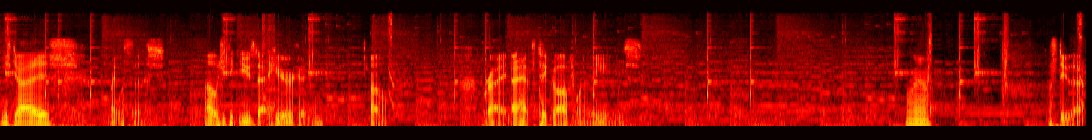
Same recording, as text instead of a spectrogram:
these guys wait, what's this? Oh, he could use that here, couldn't he? Oh. Right, I have to take off one of these. Well, let's do that.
